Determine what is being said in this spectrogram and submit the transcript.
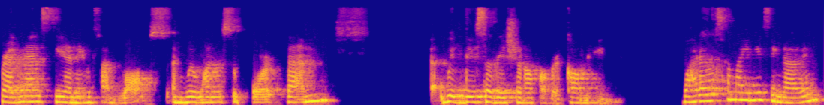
pregnancy and infant loss. And we want to support them with this edition of Overcoming. What else am I missing, Gabby?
